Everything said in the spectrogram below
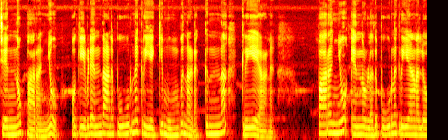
ചെന്നു പറഞ്ഞു. ഓക്കെ ഇവിടെ എന്താണ്? പൂർണക്രിയയ്ക്ക് മുമ്പ് നടക്കുന്ന ക്രിയയാണ്. പറഞ്ഞു എന്നുള്ളത് പൂർണ ക്രിയയാണല്ലോ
